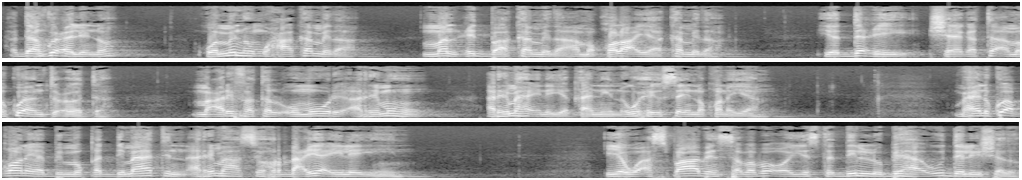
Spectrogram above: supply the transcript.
haddaan ku celino wa minhum waxaa ka mid a man cid baa ka mid a ama qolo ayaa ka mid a yadaci sheegata ama ku antacoota macrifata alumuuri arrimuhu arrimaha inay yaqaaniin wixii say noqonayaan. Maxaynu ku aqoonayaa bimuqadimaatin arrimahaasi hordhacyo ay leeyihiin iyo wa asbaabin sababo oo yastadilu biha u daliishado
